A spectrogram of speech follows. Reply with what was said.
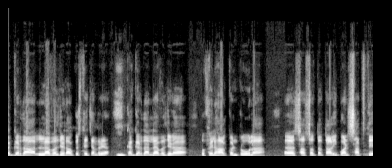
ਘੱਗਰ ਦਾ ਲੈਵਲ ਜਿਹੜਾ ਉਹ ਕਿਸ ਤੇ ਚੱਲ ਰਿਹਾ? ਘੱਗਰ ਦਾ ਲੈਵਲ ਜਿਹੜਾ ਉਹ ਫਿਲਹਾਲ ਕੰਟਰੋਲ ਆ। 743.7 ਤੇ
